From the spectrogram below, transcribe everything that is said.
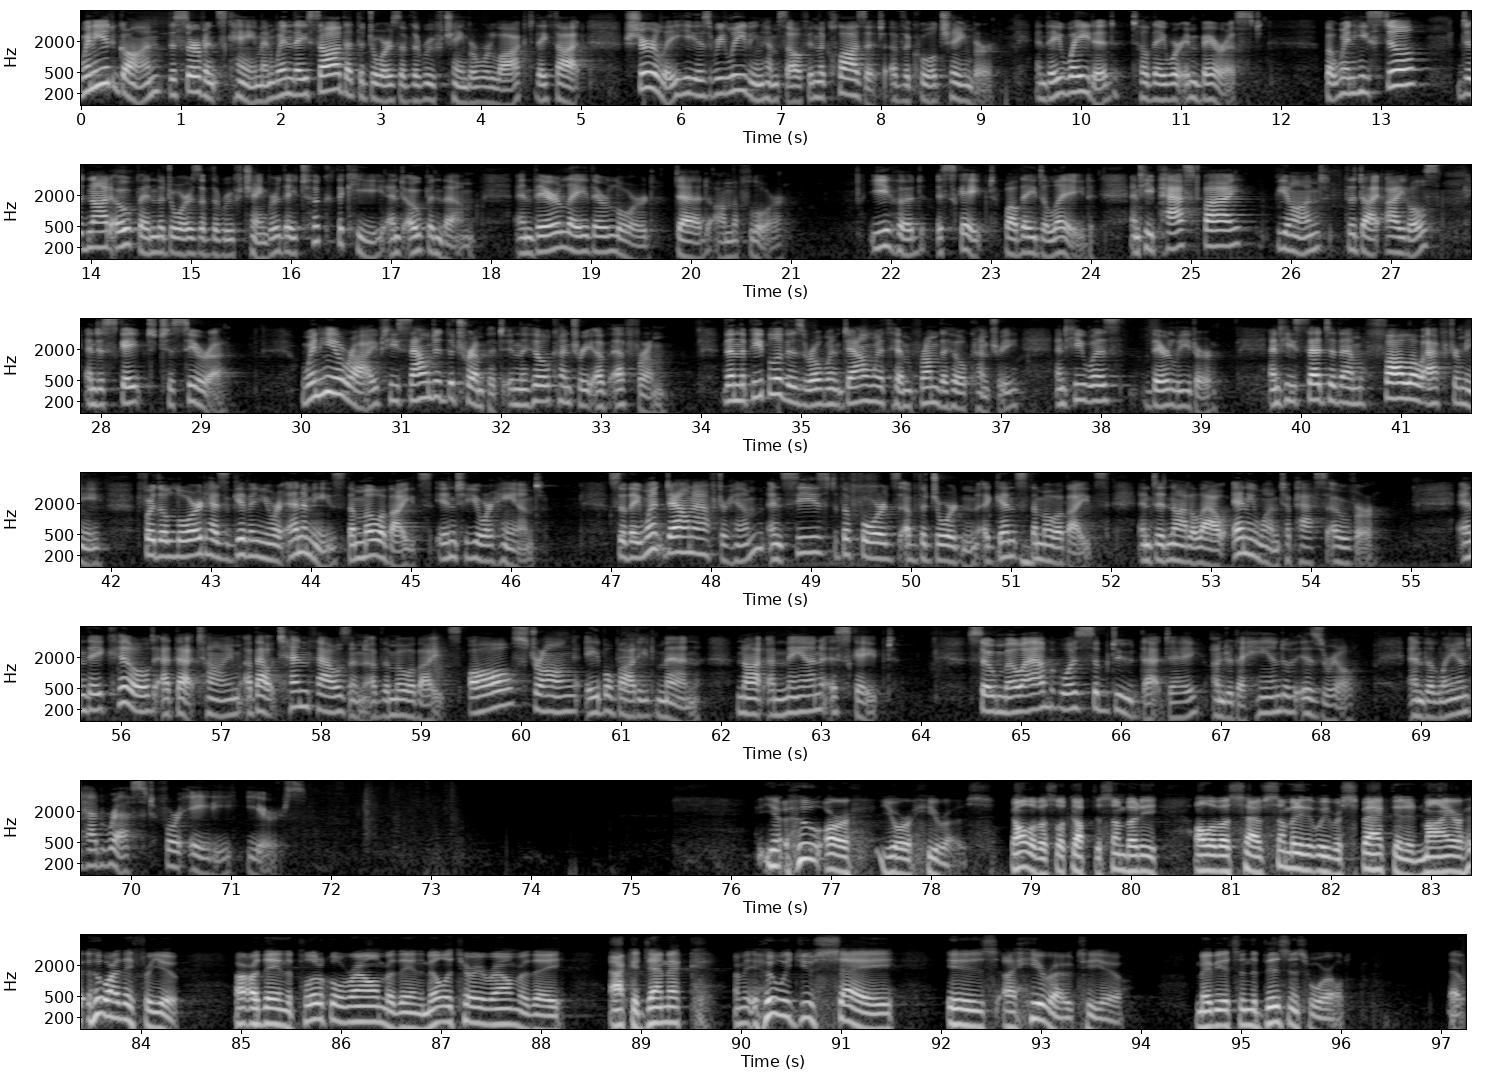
When he had gone, the servants came, and when they saw that the doors of the roof chamber were locked, they thought, Surely he is relieving himself in the closet of the cool chamber. And they waited till they were embarrassed. But when he still did not open the doors of the roof chamber, they took the key and opened them, and there lay their Lord dead on the floor. Ehud escaped while they delayed, and he passed by beyond the idols and escaped to Seirah. When he arrived, he sounded the trumpet in the hill country of Ephraim. Then the people of Israel went down with him from the hill country, and he was their leader. And he said to them, Follow after me, for the Lord has given your enemies, the Moabites, into your hand. So they went down after him and seized the fords of the Jordan against the Moabites, and did not allow anyone to pass over. And they killed at that time about 10,000 of the Moabites, all strong, able bodied men. Not a man escaped. So Moab was subdued that day under the hand of Israel and the land had rest for 80 years. You know, who are your heroes? All of us look up to somebody, all of us have somebody that we respect and admire. Who are they for you? Are, are they in the political realm? Are they in the military realm? Are they academic? I mean, who would you say is a hero to you? Maybe it's in the business world. Uh,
